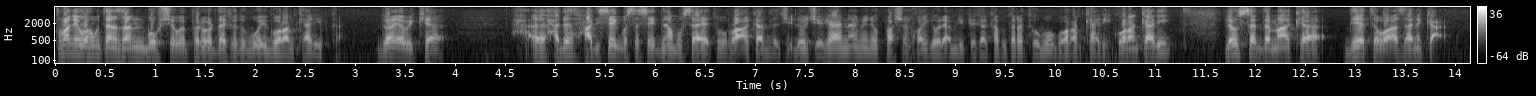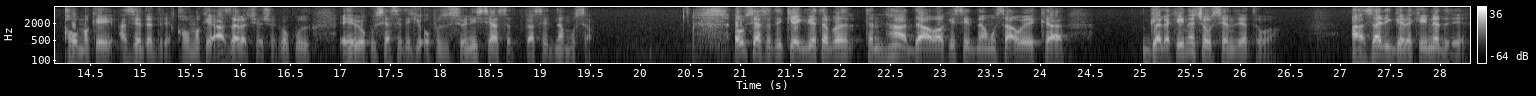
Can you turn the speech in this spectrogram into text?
طبعا هو هم تنزان بو شوي بروردك تو بوي غوران كاريب كان دوي اوي آه، حدث حادثيك بس سيدنا موسى يتو راى كاد لو جي غانا من باشان خوي غور امري بيكا كاب غرتو بو غوران كاري غوران كاري لو سدماك ديتا وازانك قومەکەی عزیێ دەدرێت قومەکەی ئازارە چێشێت وەکو ئێوەکو سیاستێکی ئۆپۆزیسیۆنی سیاست بکەسێت ناموسا ئەو سیاستی کێگرێتە بەر تەنها داواکەی سید ناموسا ئەوەیە کە گەلەکەی نەچەوسێنرێتەوە ئازاری گەلەکەی نەدرێت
